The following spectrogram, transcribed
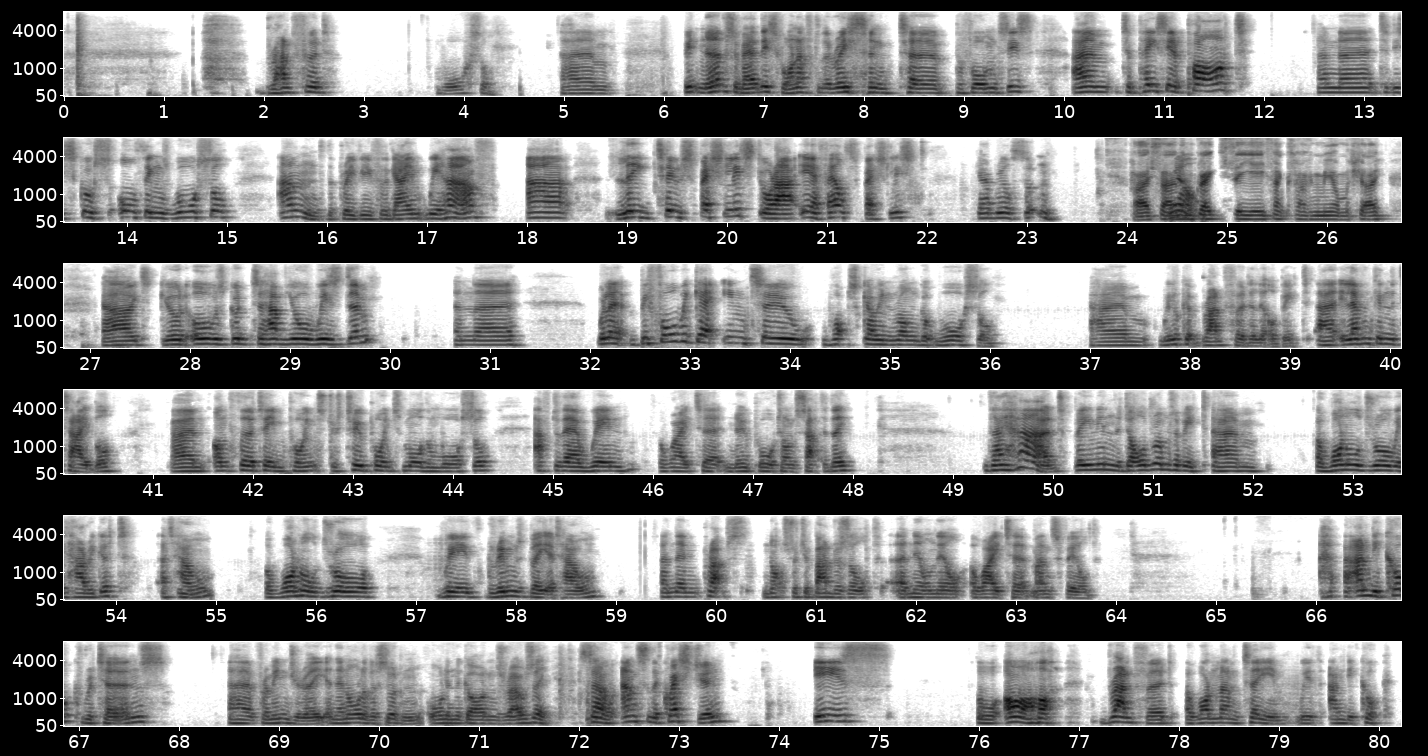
Bradford Walsall. Um, bit nervous about this one after the recent uh, performances. Um, to piece it apart and uh, to discuss all things Walsall and the preview for the game, we have our League Two specialist or our EFL specialist, Gabriel Sutton. Hi, Simon. Great to see you. Thanks for having me on the show. Uh, it's good. Always good to have your wisdom. And uh, well, uh, before we get into what's going wrong at Walsall, um, we look at Bradford a little bit. Uh, 11th in the table um, on 13 points, just two points more than Walsall after their win away to Newport on Saturday. They had been in the doldrums a bit. Um, a one-all draw with Harrogate at home, a one-all draw with Grimsby at home, and then perhaps not such a bad result, a nil-nil away to Mansfield. Andy Cook returns uh, from injury, and then all of a sudden, all in the gardens rosy. So, answer the question: Is or are Bradford a one-man team with Andy Cook?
